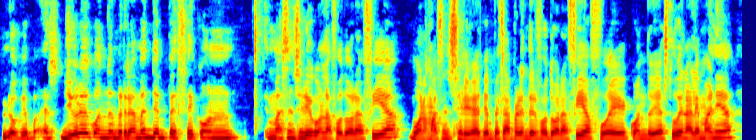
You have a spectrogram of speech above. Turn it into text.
Lo que yo creo que cuando realmente empecé con más en serio con la fotografía, bueno, más en serio, ¿eh? que empecé a aprender fotografía fue cuando ya estuve en Alemania,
